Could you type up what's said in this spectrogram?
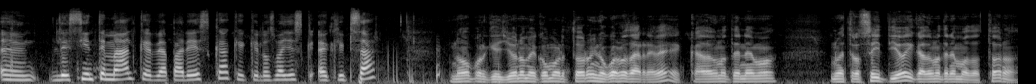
eh, les siente mal que reaparezca, que, que los vaya a eclipsar? No, porque yo no me como el toro y no vuelvo de al revés. Cada uno tenemos nuestro sitio y cada uno tenemos dos toros.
